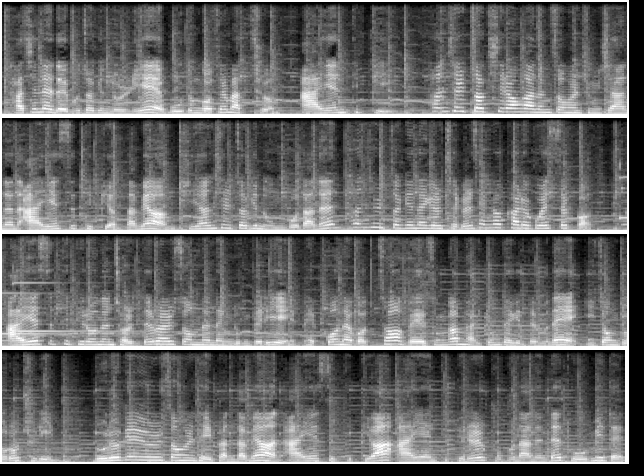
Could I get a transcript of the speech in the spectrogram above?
자신의 내부적인 논리에 모든 것을 맞춤. INTP. 현실적 실현 가능성을 중시하는 ISTP였다면 비현실적인 운보다는 현실적인 해결책을 생각하려고 했을 것. ISTP로는 절대로 할 수 없는 행동들이 100번에 거쳐 매 순간 발동되기 때문에 이 정도로 줄임. 노력의 효율성을 대입한다면 ISTP와 INTP를 구분하는 데 도움이 된.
